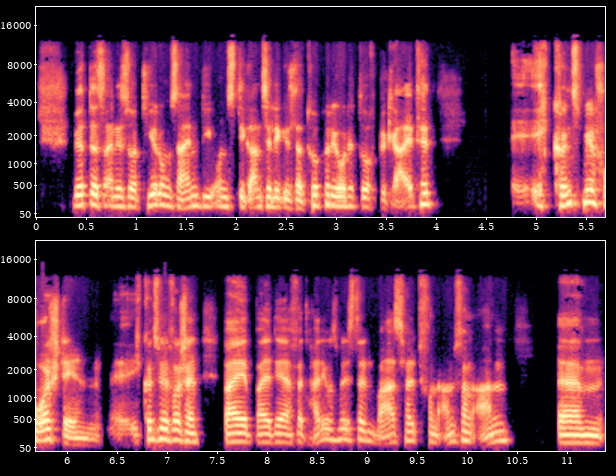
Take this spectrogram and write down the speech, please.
wird das eine Sortierung sein, die uns die ganze Legislaturperiode durch begleitet. Ich könnte es mir vorstellen. Ich könnte es mir vorstellen. Bei, bei der Verteidigungsministerin war es halt von Anfang an ähm,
